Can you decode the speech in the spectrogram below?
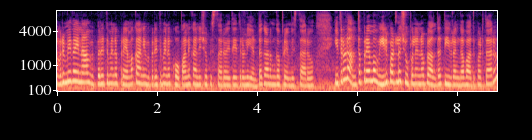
ఎవరి మీదైనా విపరీతమైన ప్రేమ కానీ విపరీతమైన కోపాన్ని కానీ చూపిస్తారో అయితే ఇతరులు ఎంత గాఢంగా ప్రేమిస్తారో ఇతరులు అంత ప్రేమ వీరి పట్ల చూపలేనప్పుడు అంత తీవ్రంగా బాధపడతారు.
